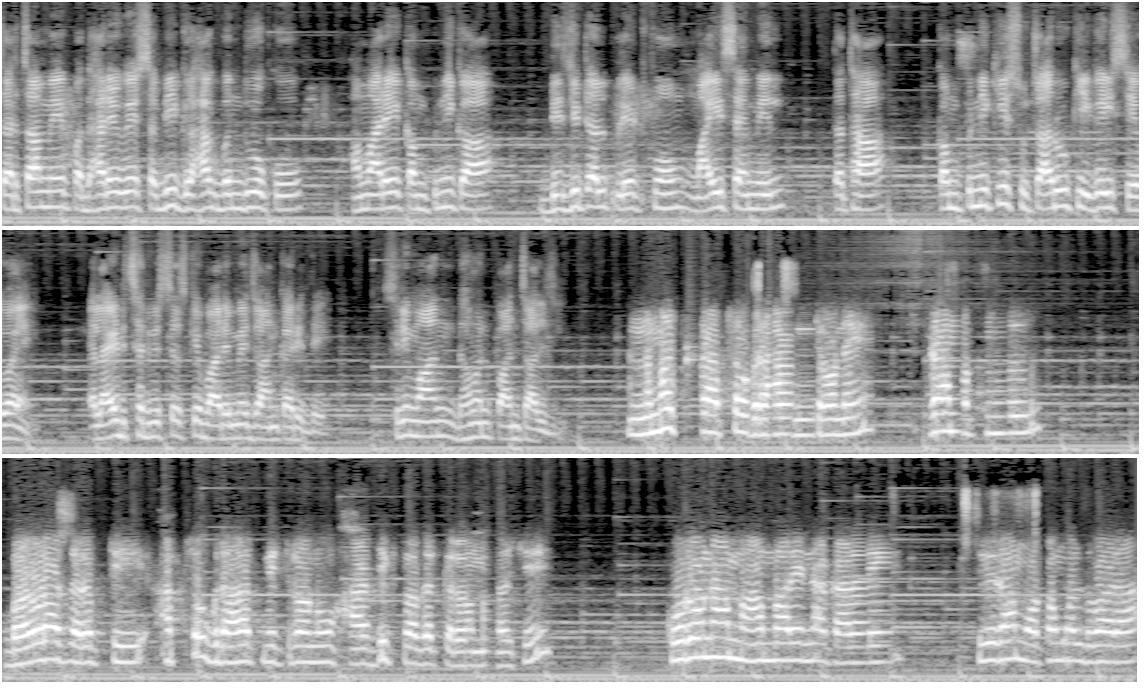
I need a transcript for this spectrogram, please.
चर्चा में पधारे हुए सभी ग्राहक बंधुओं को हमारे कंपनी का डिजिटल प्लेटफॉर्म माई सैमिल तथा कंपनी की सुचारू की गई सेवाएं एलाइड सर्विसेज के बारे में जानकारी दें श्रीमान धवन पांचाल जी નમસ્કાર આપ સૌ ગ્રાહક મિત્રોને રામ અકમલ બરોડા તરફથી આપ સૌ ગ્રાહક મિત્રોનું હાર્દિક સ્વાગત કરવામાં આવે છે કોરોના મહામારીના કારણે શ્રીરામ ઓટોમોલ દ્વારા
